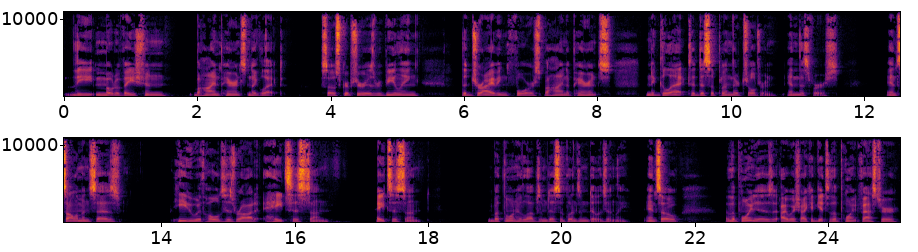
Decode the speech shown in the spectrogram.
the motivation behind parents' neglect. So, Scripture is revealing the driving force behind a parent's neglect to discipline their children in this verse. And Solomon says, He who withholds his rod hates his son, hates his son, but the one who loves him disciplines him diligently. And so, the point is, I wish I could get to the point faster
